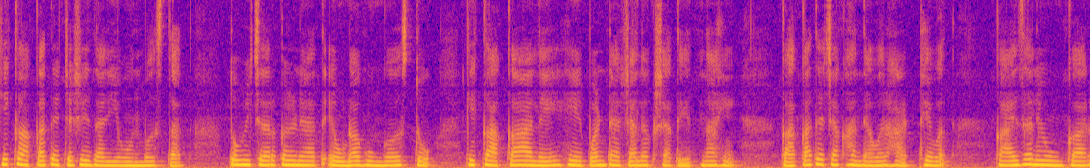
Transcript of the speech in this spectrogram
की काका त्याच्या शेजारी येऊन बसतात. तो विचार करण्यात एवढा गुंग असतो की काका आले हे पण त्याच्या लक्षात येत नाही. काका त्याच्या खांद्यावर हात ठेवत काय झाले ओंकार?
